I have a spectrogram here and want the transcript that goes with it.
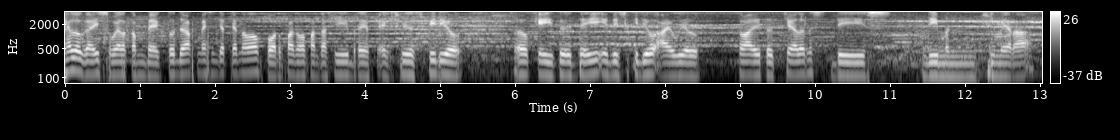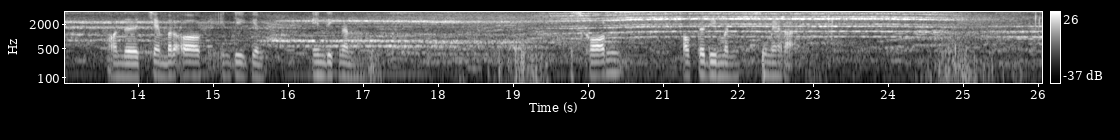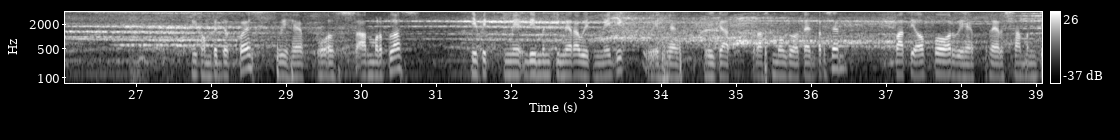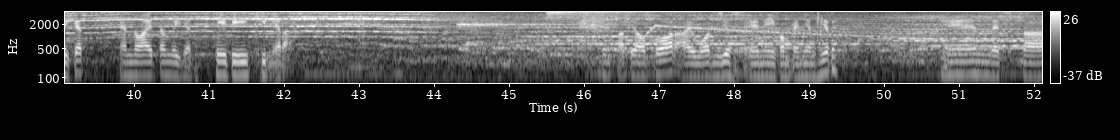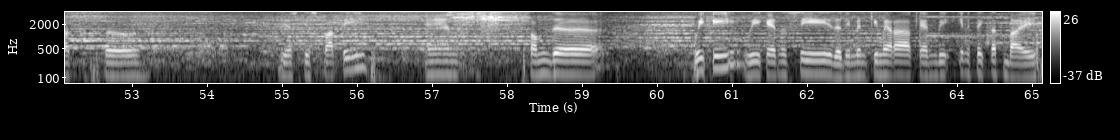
Hello guys, welcome back to Dark Messenger channel for Final Fantasy Brave Exvius video. Okay, today in this video I will try to challenge this demon chimera on the chamber of indignant. indignant. The scorn of the demon chimera. We complete the quest. We have false armor plus. Defeat demon chimera with magic we have we got trust mogul 10% party of 4 we have rare summon ticket. And no item we get heavy chimera. Okay, party of 4 I won't use any companion here. And let's start to use this party. And from the wiki we can see the demon chimera can be infected by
